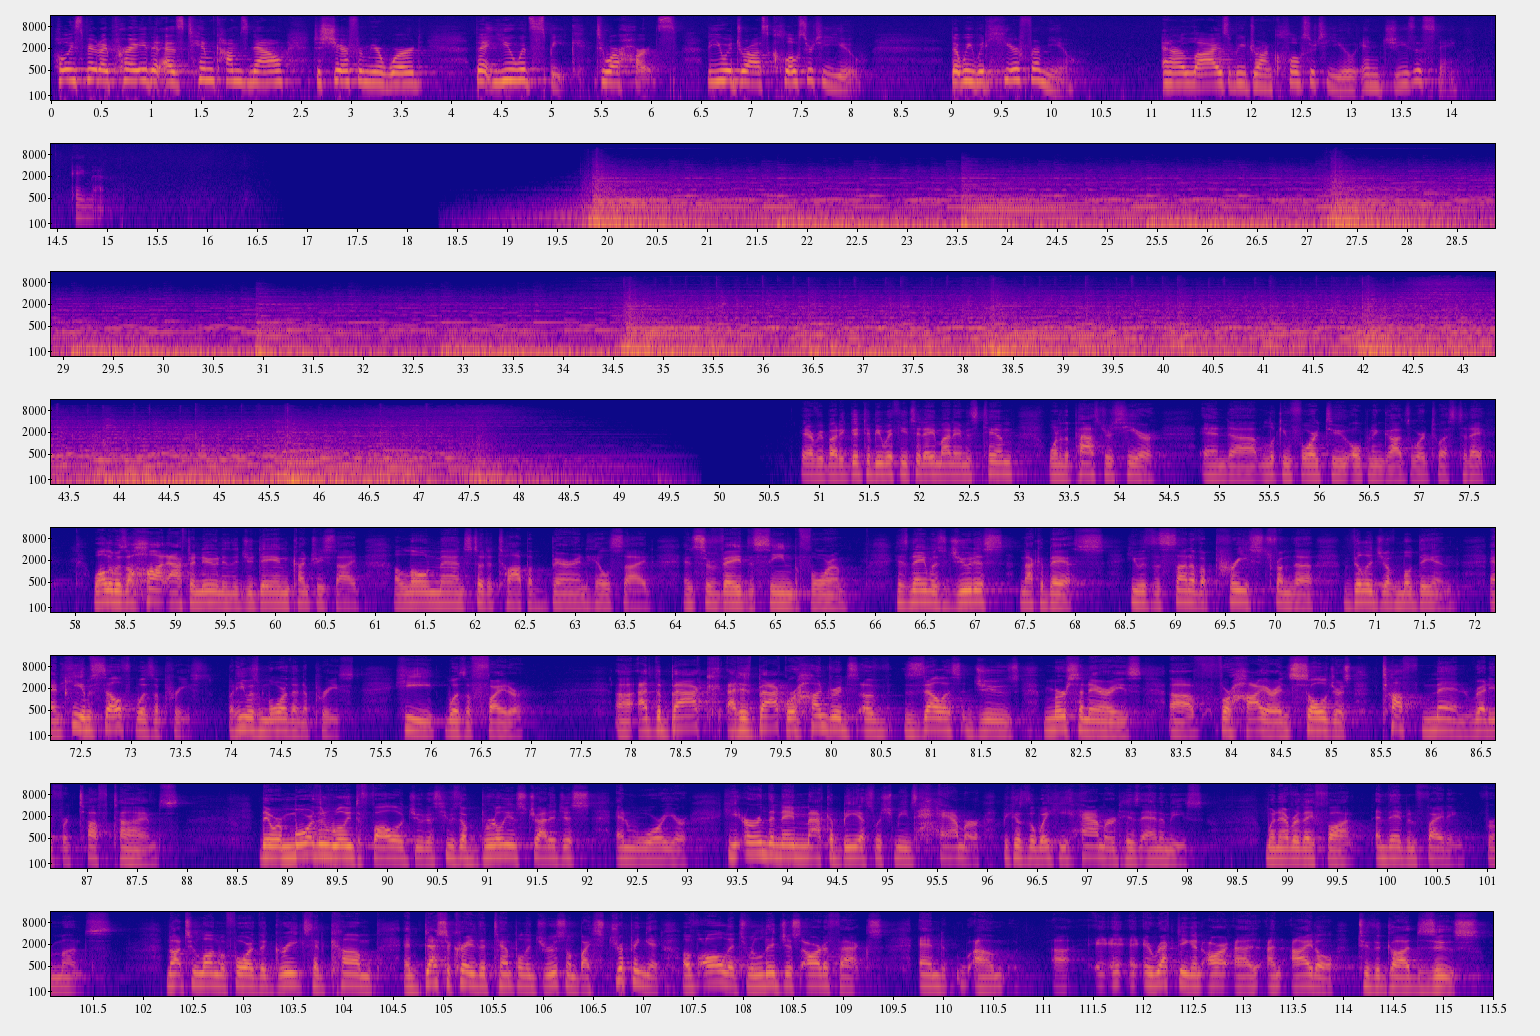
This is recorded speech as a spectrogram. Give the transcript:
Holy Spirit, I pray that as Tim comes now to share from your word, that you would speak to our hearts, that you would draw us closer to you, that we would hear from you, and our lives would be drawn closer to you. In Jesus' name, amen. Hey, everybody. Good to be with you today. My name is Tim, one of the pastors here, and uh, looking forward to opening God's Word to us today. While it was a hot afternoon in the Judean countryside, a lone man stood atop a barren hillside and surveyed the scene before him. His name was Judas Maccabeus. He was the son of a priest from the village of Modein, and he himself was a priest, but he was more than a priest. He was a fighter. Uh, at the back, at his back were hundreds of zealous Jews, mercenaries uh, for hire, and soldiers, tough men ready for tough times. They were more than willing to follow Judas. He was a brilliant strategist and warrior. He earned the name Maccabeus, which means hammer, because of the way he hammered his enemies whenever they fought. And they had been fighting for months. Not too long before, the Greeks had come and desecrated the temple in Jerusalem by stripping it of all its religious artifacts and um, uh, erecting an, uh, an idol to the god Zeus.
